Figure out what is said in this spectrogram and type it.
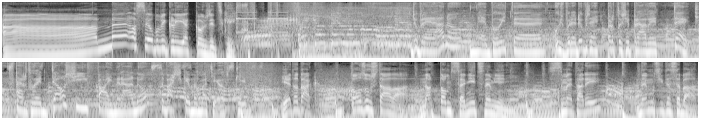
a ne asi obvyklý jako vždycky. Nebojte, už bude dobře, protože právě teď startuje další Fajn ráno s Vaškem Matějovským. Je to tak, to zůstává, na tom se nic nemění. Jsme tady, nemusíte se bát.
